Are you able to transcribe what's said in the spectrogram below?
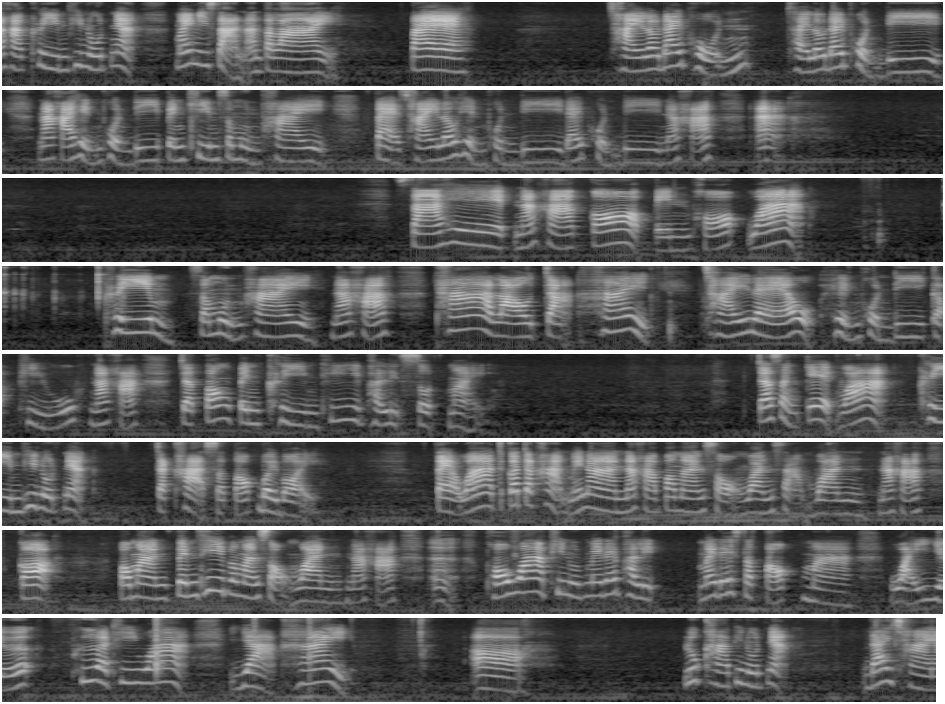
นะคะครีมพี่นุชเนี่ยไม่มีสารอันตราย แต่ใช้แล้วได้ผล ใช้แล้วได้ผลดีนะคะ เห็นผลดีเป็นครีมสมุนไพรแต่ใช้แล้วเห็นผลดีได้ผลดีนะคะอะสาเหตุนะคะก็เป็นเพราะว่า ครีมสมุนไพรนะคะ ถ้าเราจะให้ใช้แล้วเห็นผลดีกับผิวนะคะ จะต้องเป็นครีมที่ผลิตสดใหม่ จะสังเกตว่าครีมพี่นุชเนี่ย จะขาดสต็อกบ่อยๆ แต่ว่าก็จะขาดไม่นานนะคะ ประมาณ 2 วัน 3 วันนะคะ ก็ ประมาณเต็มที่ประมาณ 2 วันนะคะเออเพราะว่าพี่นุชไม่ได้ผลิตไม่ได้สต็อกมาไว้เยอะ เพื่อที่ว่าอยากให้ลูกค้าพี่นุชเนี่ยได้ใช้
